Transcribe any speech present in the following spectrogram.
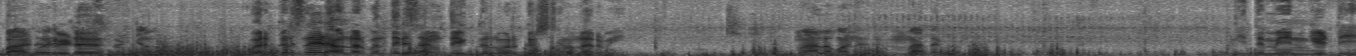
भाडं बिडं. वर्कर्स नाही ठेवणार पण तरी सांगतो एक दोन वर्कर्स ठेवणार मी. मला कोणा मला इथं मेन गेट आहे.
